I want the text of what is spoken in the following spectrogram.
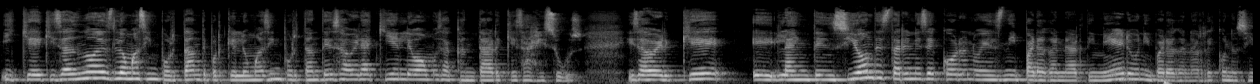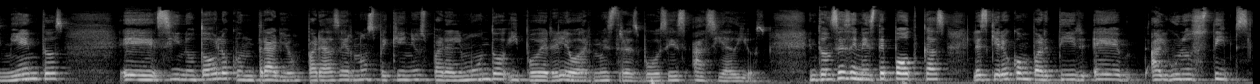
Y que quizás no es lo más importante, porque lo más importante es saber a quién le vamos a cantar, que es a Jesús, y saber que eh, la intención de estar en ese coro no es ni para ganar dinero, ni para ganar reconocimientos, eh, sino todo lo contrario, para hacernos pequeños para el mundo y poder elevar nuestras voces hacia Dios. Entonces en este podcast les quiero compartir eh, algunos tips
